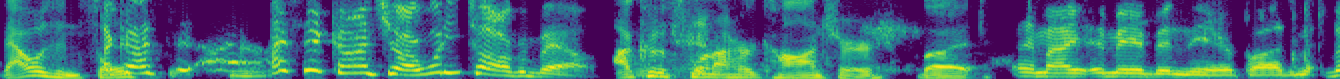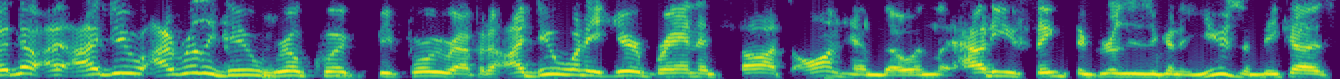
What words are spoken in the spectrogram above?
That was I, insulting. got, I said Konchar. What are you talking about? I could have sworn I heard concher, but It might, it may have been the AirPods, but no, I, I do. I really do. Real quick before we wrap it up, I do want to hear Brandon's thoughts on him, though, and how do you think the Grizzlies are going to use him? Because,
